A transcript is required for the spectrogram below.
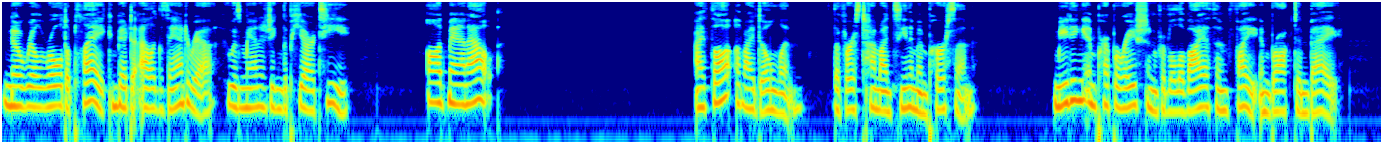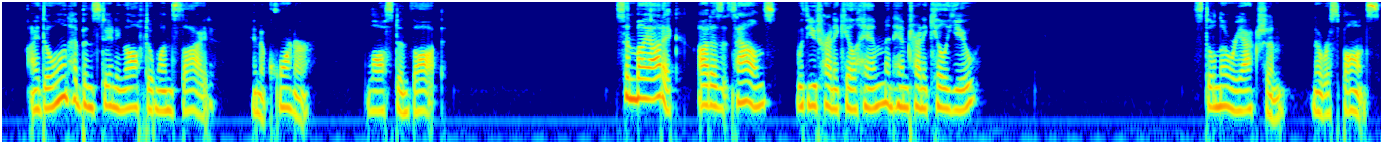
No real role to play compared to Alexandria, who was managing the PRT. Odd man out. I thought of Eidolon, the first time I'd seen him in person. Meeting in preparation for the Leviathan fight in Brockton Bay. Eidolon had been standing off to one side, in a corner, lost in thought. Symbiotic, odd as it sounds, with you trying to kill him and him trying to kill you. Still no reaction, no response.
